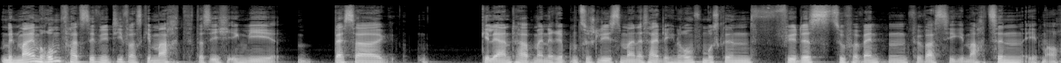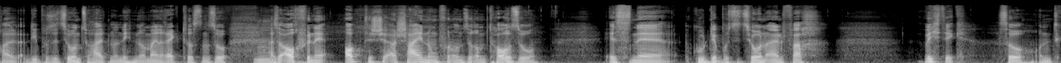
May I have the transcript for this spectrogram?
Mit meinem Rumpf hat es definitiv was gemacht, dass ich irgendwie besser gelernt habe, meine Rippen zu schließen, meine seitlichen Rumpfmuskeln für das zu verwenden, für was sie gemacht sind, eben auch halt die Position zu halten und nicht nur meinen Rektus und so. Also auch für eine optische Erscheinung von unserem Torso ist eine gute Position einfach wichtig. So, und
